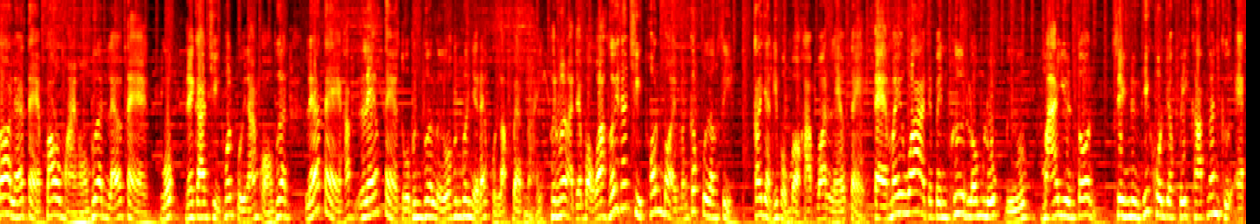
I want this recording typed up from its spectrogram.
ก็แล้วแต่เป้าหมายของเพื่อนแล้วแต่งบในการฉีดพ่นปุ๋ยน้ำของเพื่อน แล้วแต่ครับแล้วแต่ตัวเพื่อนๆเลยว่าเพื่อนๆอยากได้ผลลัพธ์แบบไหน เพื่อนๆอาจจะบอกว่าเฮ้ยถ้าฉีดพ่นบ่อยมันก็เปลืองสิก็อย่างที่ผมบอกครับว่าแล้วแต่ แต่ไม่ว่าจะเป็นพืชล้มลุกหรือไม้ยืนต้นสิ่งหนึ่งที่ควรจะฟิกครับ นั่นคือแอค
